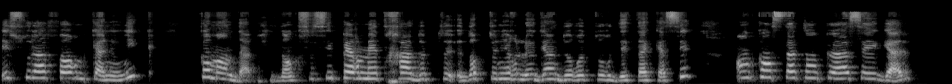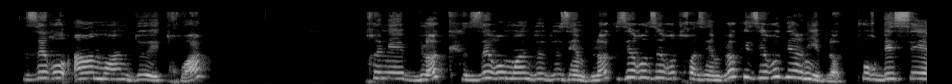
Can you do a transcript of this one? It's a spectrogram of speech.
est sous la forme canonique commandable. Donc, ceci permettra d'obtenir le gain de retour d'état cassé en constatant que AC égale 0, 1, moins 2 et 3 premier bloc, 0, moins 2, deuxième bloc, 0, 0, troisième bloc et 0, dernier bloc. Pour baisser,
